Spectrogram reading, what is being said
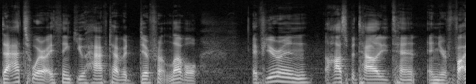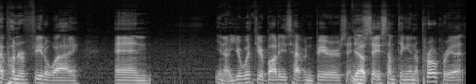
that's where I think you have to have a different level. If you're in a hospitality tent and you're 500 feet away and you know, you're with your buddies having beers and you say something inappropriate,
